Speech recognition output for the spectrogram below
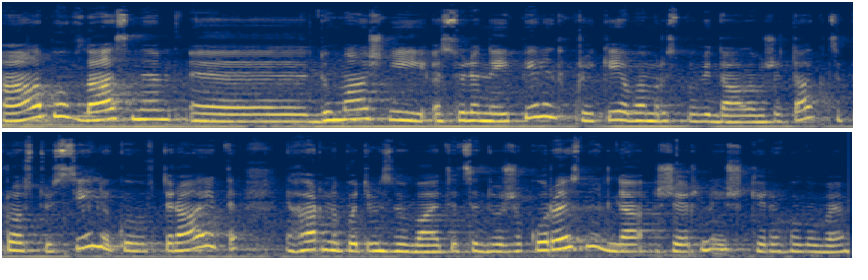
або власне домашній соляний пілінг, про який я вам розповідала вже. Так? Це просто сіль, яку ви втираєте і гарно потім змиваєте. Це дуже корисно для жирної шкіри голови.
